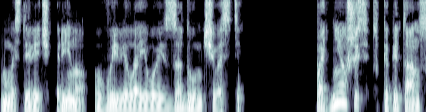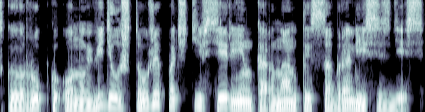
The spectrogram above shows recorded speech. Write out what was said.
мыслеречь Рину вывела его из задумчивости. Поднявшись в капитанскую рубку, он увидел, что уже почти все реинкарнанты собрались здесь.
